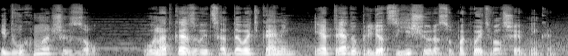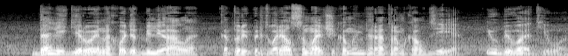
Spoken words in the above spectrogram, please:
и двух младших зол. Он отказывается отдавать камень, и отряду придется еще раз упокоить волшебника. Далее герои находят Белиала, который притворялся мальчиком-императором Халдея, и убивают его,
